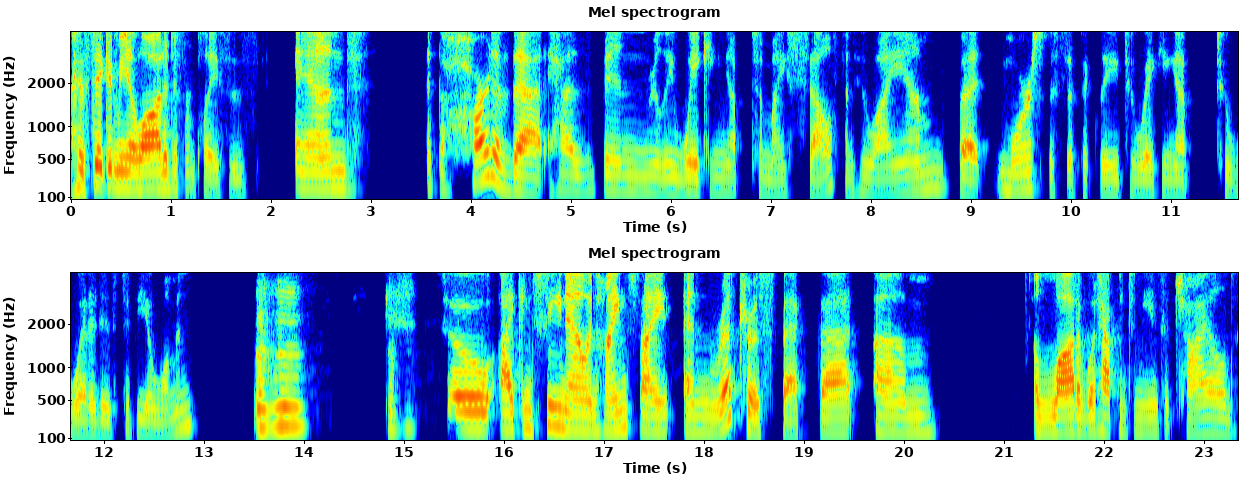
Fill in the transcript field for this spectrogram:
has taken me a lot of different places and at the heart of that has been really waking up to myself and who I am, but more specifically to waking up to what it is to be a woman. Mm-hmm. So I can see now in hindsight and retrospect that um, a lot of what happened to me as a child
